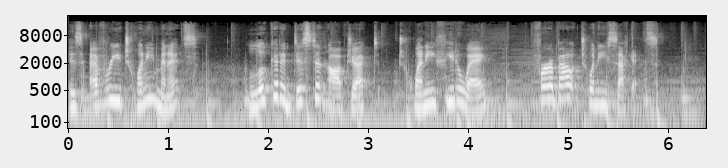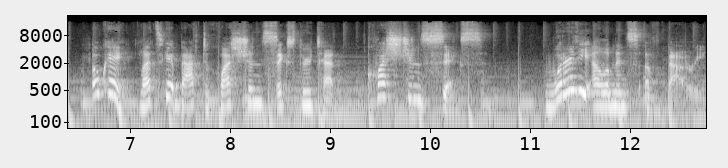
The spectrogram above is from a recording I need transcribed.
is every 20 minutes, look at a distant object 20 feet away for about 20 seconds. Okay, let's get back to questions 6 through 10. Question 6 What are the elements of battery?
